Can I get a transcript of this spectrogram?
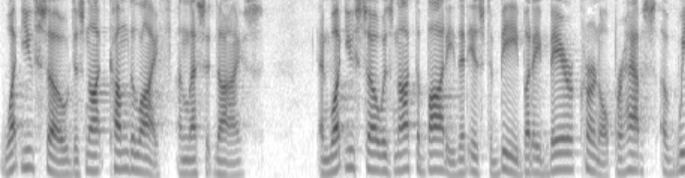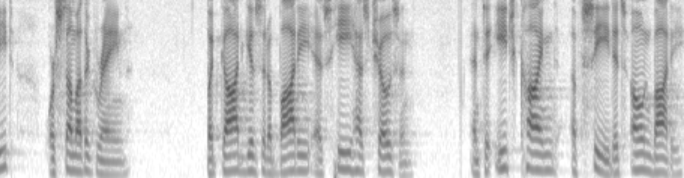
what you sow does not come to life unless it dies. And what you sow is not the body that is to be, but a bare kernel, perhaps of wheat or some other grain but God gives it a body as He has chosen, and to each kind of seed its own body.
